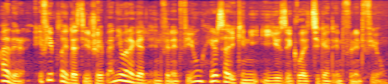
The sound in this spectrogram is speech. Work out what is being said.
Hi there, if you play Dusty Trip and you want to get infinite fuel, here's how you can use a glitch to get infinite fuel.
